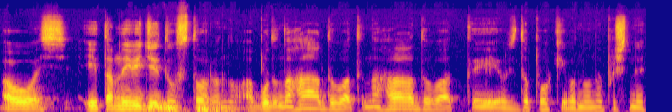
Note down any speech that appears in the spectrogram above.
а ось, і там не відійду в сторону, а буду нагадувати, нагадувати, ось допоки воно не почне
